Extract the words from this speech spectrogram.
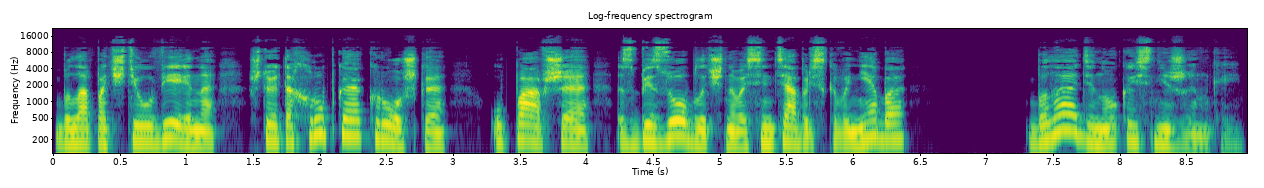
была почти уверена, что эта хрупкая крошка — упавшая с безоблачного сентябрьского неба, была одинокой снежинкой.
